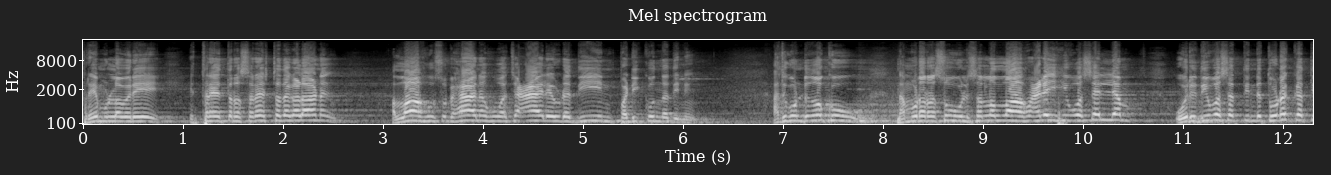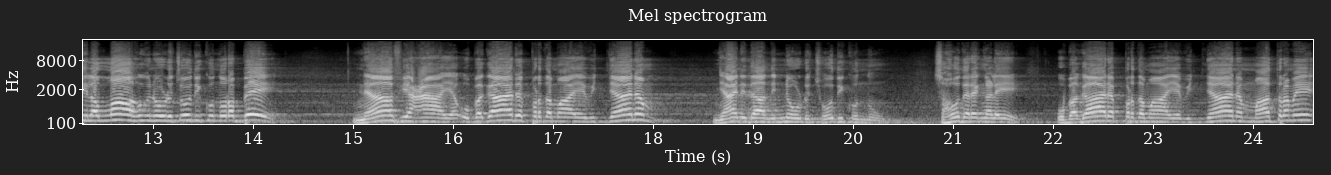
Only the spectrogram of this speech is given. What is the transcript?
പ്രിയമുള്ളവരെ ഇത്രയെത്ര ശ്രേഷ്ഠതകളാണ് അള്ളാഹു സുബാനഹു അച്ചായാലയുടെ ദീൻ പഠിക്കുന്നതിന്. അതുകൊണ്ട് നോക്കൂ നമ്മുടെ റസൂൽ സല്ലാഹു അലൈഹി വസല്ലം ഒരു ദിവസത്തിന്റെ തുടക്കത്തിൽ അള്ളാഹുവിനോട് ചോദിക്കുന്നു റബ്ബേ നാഫിയായ ഉപകാരപ്രദമായ വിജ്ഞാനം ഞാനിതാ നിന്നോട് ചോദിക്കുന്നു. സഹോദരങ്ങളെ ഉപകാരപ്രദമായ വിജ്ഞാനം മാത്രമേ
